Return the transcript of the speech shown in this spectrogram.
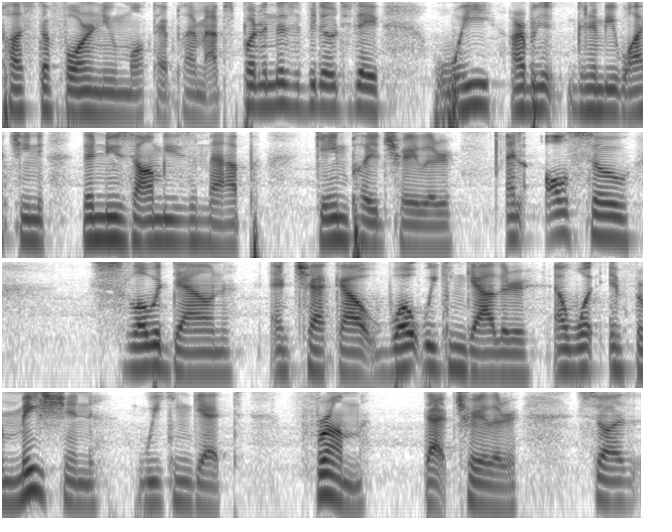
plus the four new multiplayer maps. But in this video today, we are going to be watching the new zombies map gameplay trailer and also slow it down and check out what we can gather and what information we can get from that trailer. So as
